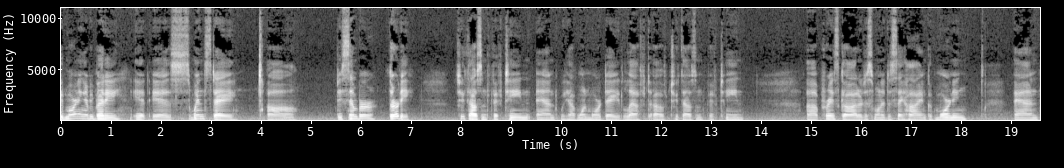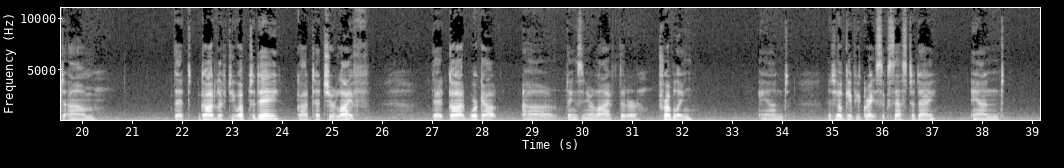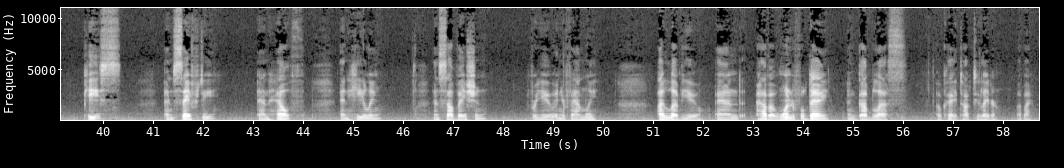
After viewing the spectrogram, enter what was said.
Good morning, everybody. It is Wednesday, uh, December 30, 2015, and we have one more day left of 2015. Uh, praise God. I just wanted to say hi and good morning, and um, that God lift you up today, God touch your life, that God work out uh, things in your life that are troubling, and that He'll give you great success today, and peace, and safety, and health, and healing, and salvation for you and your family. I love you, and have a wonderful day, and God bless. Okay, talk to you later. Bye bye.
